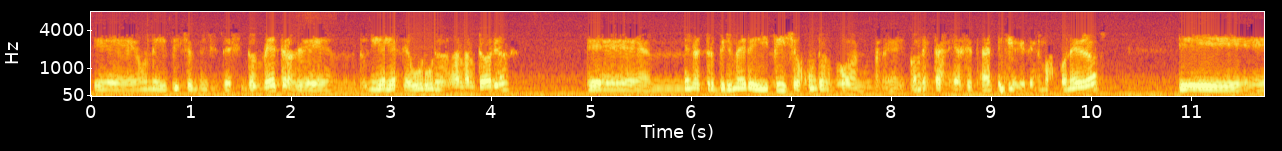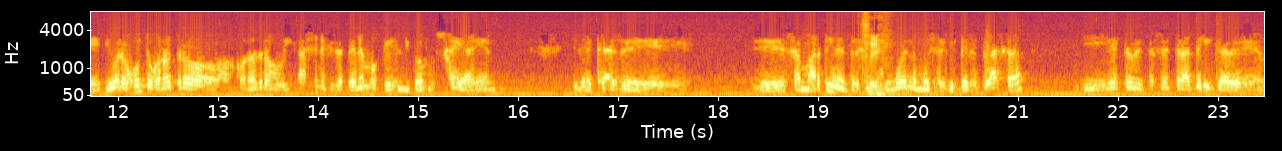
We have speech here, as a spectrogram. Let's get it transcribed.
eh, un edificio de 1.700 metros de, unidades de unos dormitorios. Eh, es nuestro primer edificio junto con, eh, con estas alianzas estratégicas que tenemos con ellos. Y, bueno, junto con otros con otras ubicaciones que ya tenemos, que es el Nicolás ahí en, la calle San Martín, entre 350, muy cerquita de la plaza y esta ubicación estratégica de,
